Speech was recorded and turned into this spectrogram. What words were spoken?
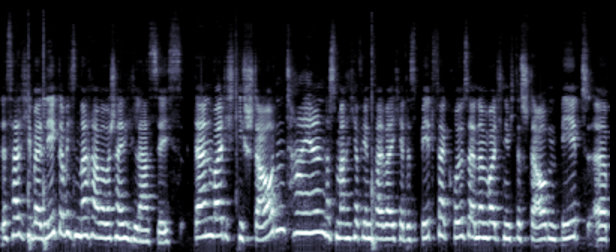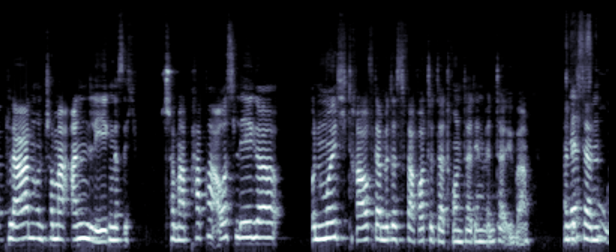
Das hatte ich überlegt, ob ich es mache, aber wahrscheinlich lasse ich es. Dann wollte ich die Stauden teilen. Das mache ich auf jeden Fall, weil ich ja das Beet vergrößere. Dann wollte ich nämlich das Staudenbeet äh, planen und schon mal anlegen, dass ich schon mal Pappe auslege und Mulch drauf, damit es verrottet darunter den Winter über. Und Das ich dann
